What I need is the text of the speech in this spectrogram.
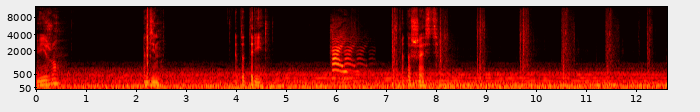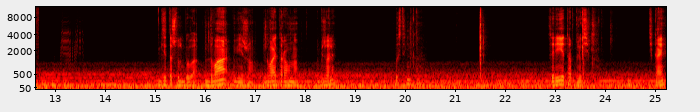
вижу. Один. Это три. Это шесть. Где-то что тут было? Два вижу. Два это равно. Побежали? Быстренько. Три это плюсик. Текай.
